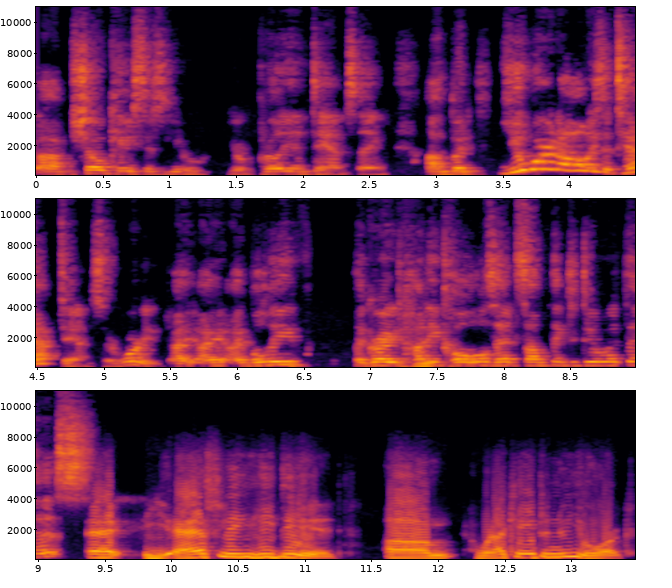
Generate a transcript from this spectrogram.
um, showcases you your brilliant dancing. Um, but you weren't always a tap dancer, were you? I, I, I believe the great Honey Coles had something to do with this. Uh, actually, he did. Um, when I came to New York,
